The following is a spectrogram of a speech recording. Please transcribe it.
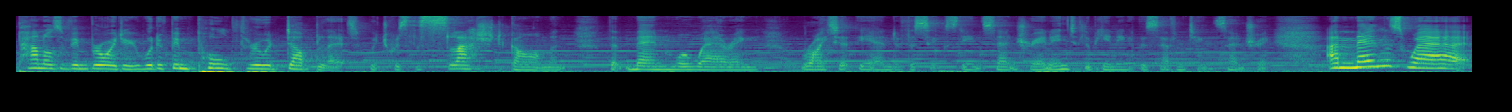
panels of embroidery would have been pulled through a doublet, which was the slashed garment that men were wearing right at the end of the 16th century and into the beginning of the 17th century. And menswear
